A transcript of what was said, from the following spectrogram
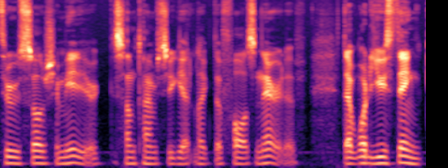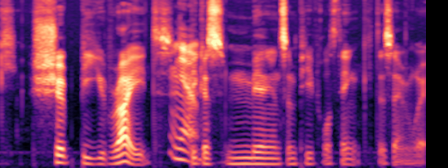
through social media sometimes you get like the false narrative that what you think should be right Yeah. because millions of people think the same way.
